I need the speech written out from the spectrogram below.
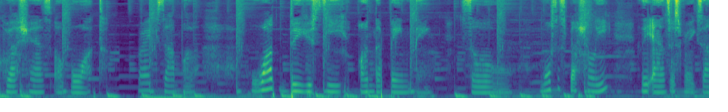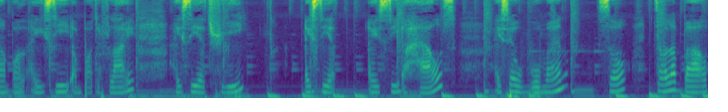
questions of what. For example, what do you see on the painting? So, most especially, the answers, for example, I see a butterfly, I see a tree, I see a I see a house, I see a woman. So it's all about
